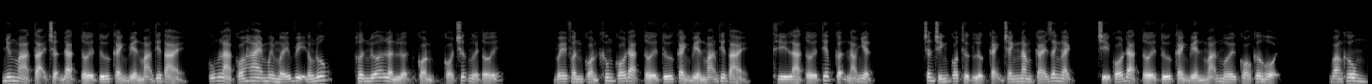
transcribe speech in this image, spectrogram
nhưng mà tại trận đạt tới tứ cảnh viên mãn thiên tài, cũng là có hai mươi mấy vị đông đúc hơn nữa lần lượt còn có trước người tới. Về phần còn không có đạt tới tứ cảnh viên mãn thiên tài, thì là tới tiếp cận náo nhiệt. Chân chính có thực lực cạnh tranh năm cái danh lệch chỉ có đạt tới tứ cảnh viên mãn mới có cơ hội. Bằng không,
